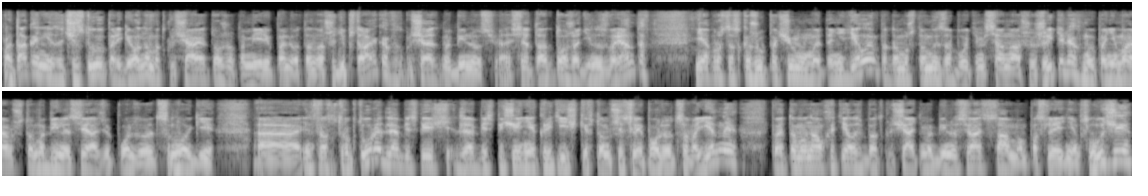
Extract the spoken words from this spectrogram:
а так они зачастую по регионам отключают тоже по мере полета наших дипстрайков, отключают мобильную связь. Это тоже один из вариантов. Я просто скажу, почему мы это не делаем, потому что мы заботимся о наших жителях, мы понимаем, что мобильной связью пользуются многие э, инфраструктуры для, обеспеч... для обеспечения критички, в том числе пользуются военные, поэтому нам хотелось бы отключать мобильную связь в самом последнем случае,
